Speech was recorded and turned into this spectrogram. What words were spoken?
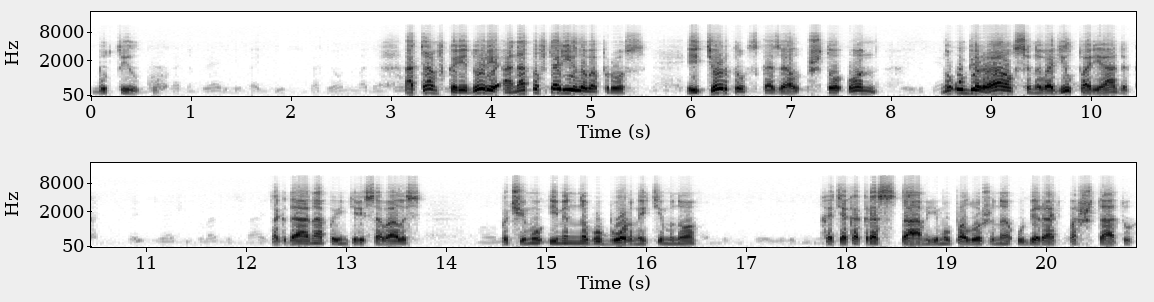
бутылку. А там в коридоре она повторила вопрос, и Теркл сказал, что он ну, убирался, наводил порядок. Тогда она поинтересовалась, почему именно в уборной темно, хотя как раз там ему положено убирать по штату.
